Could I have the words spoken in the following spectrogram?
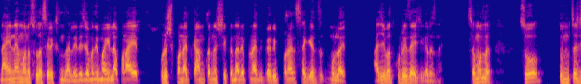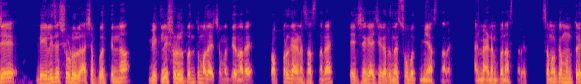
नाही नाही म्हणून सुद्धा सिलेक्शन झाले त्याच्यामध्ये महिला पण आहेत पुरुष पण आहेत काम करणं शिकणारे पण आहेत गरीब पण आहेत सगळेच मुलं आहेत. अजिबात कुठे जायची गरज नाही. समजलं? सो तुमचं जे डेलीचं शेड्यूल अशा पद्धतीनं विकली शेड्यूल पण तुम्हाला याच्यामध्ये देणार आहे. प्रॉपर गायडन्स असणार आहे. टेन्शन घ्यायची गरज नाही. सोबत मी असणार आहे. आणि मॅडम पण असणार आहेत. समोर काय म्हणतोय?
